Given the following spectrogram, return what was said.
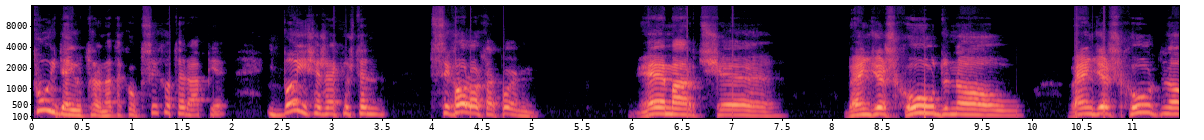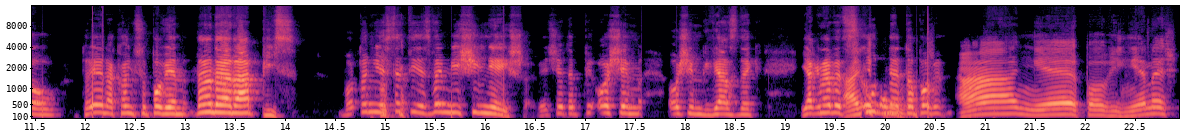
pójdę jutro na taką psychoterapię i boję się, że jak już ten psycholog, tak powiem, nie martw się, będziesz chudnął, będziesz chudnął, to ja na końcu powiem na na na PiS, bo to niestety jest we mnie silniejsze. Wiecie, te pi- osiem, osiem gwiazdek, jak nawet A schudnę, to powiem, A nie powinieneś.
